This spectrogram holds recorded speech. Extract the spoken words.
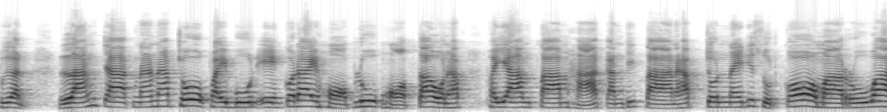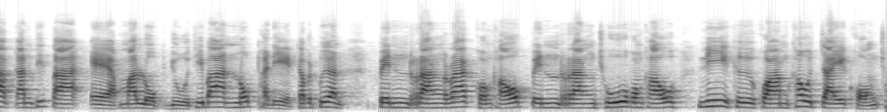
เพื่อน หลังจากนั้นนะครับโชคภัยบูลเองก็ได้หอบลูกหอบเต้านะครับ พยายามตามหากันทิตานะครับ จนในที่สุดก็มารู้ว่ากันทิตาแอบมาหลบอยู่ที่บ้านนพเดชครับเพื่อนเป็นรังรักของเขาเป็นรังชู้ของเขา นี่คือความเข้าใจของโช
